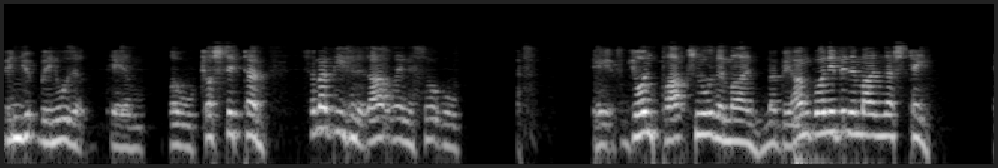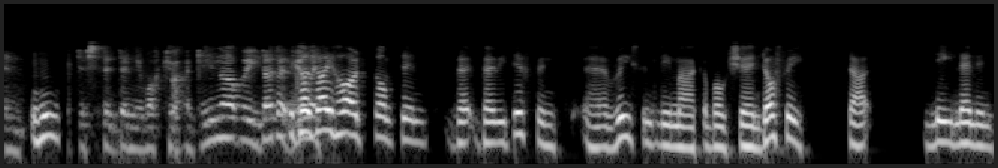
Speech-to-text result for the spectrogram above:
we, knew, we know that um, Lawwell trusted him. So maybe even at that line, I thought, well, if, eh, if John Park's no the man, maybe I'm going to be the man this time. And hmm it just didn't work out again that way, did it? because really? I heard something ve- very different uh, recently, Mark, about Shane Duffy, that Neil Lennon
